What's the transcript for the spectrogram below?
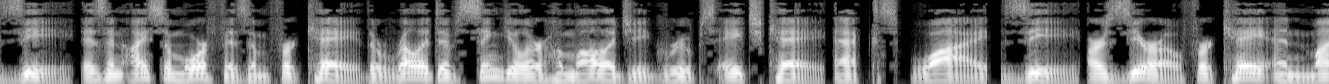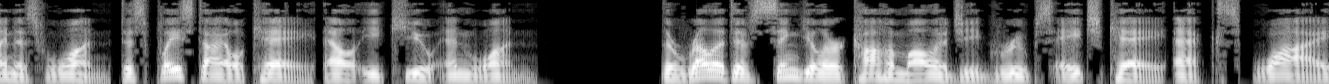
z is an isomorphism for K the relative singular homology groups HK x, y, z are 0 for k n-1 display style k leq n1 the relative singular cohomology groups HK x, y,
